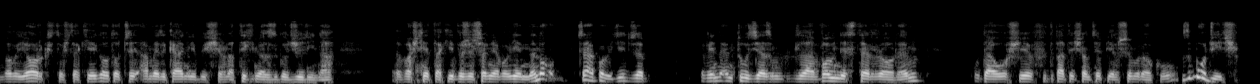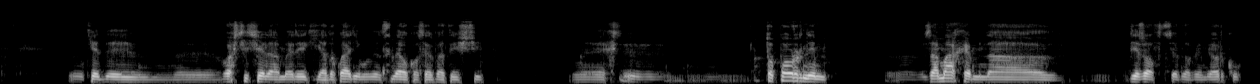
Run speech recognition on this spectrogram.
Nowy Jork, coś takiego, to czy Amerykanie by się natychmiast zgodzili na właśnie takie wyrzeczenia wojenne? No, trzeba powiedzieć, że pewien entuzjazm dla wojny z terrorem udało się w 2001 roku wzbudzić, kiedy e, właściciele Ameryki, a dokładnie mówiąc neokonserwatyści, topornym zamachem na wieżowce w Nowym Jorku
